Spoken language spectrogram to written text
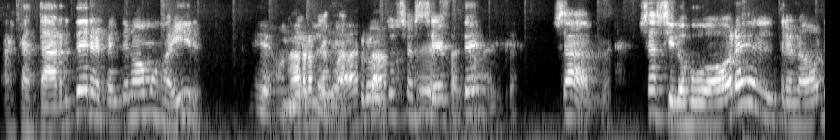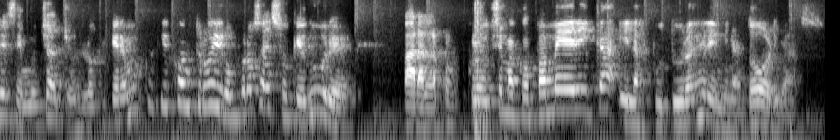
a Qatar de repente no vamos a ir. es una realidad. Más pronto se acepte. O sea, o sea, si los jugadores, el entrenador dicen, muchachos, lo que queremos es construir un proceso que dure para la próxima Copa América y las futuras eliminatorias.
